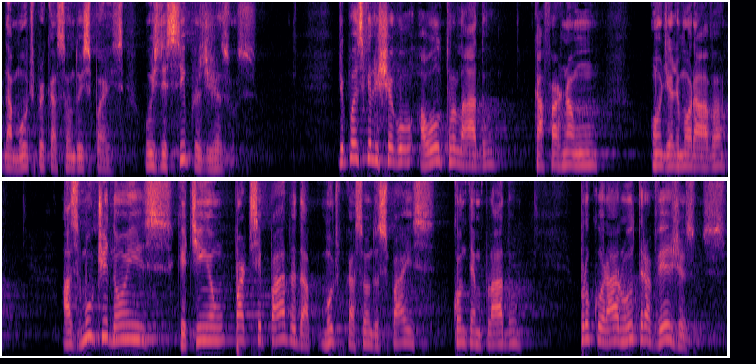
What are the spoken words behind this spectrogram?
da multiplicação dos pães, os discípulos de Jesus. Depois que ele chegou ao outro lado, Cafarnaum, onde ele morava, as multidões que tinham participado da multiplicação dos pães, contemplado, procuraram outra vez Jesus.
